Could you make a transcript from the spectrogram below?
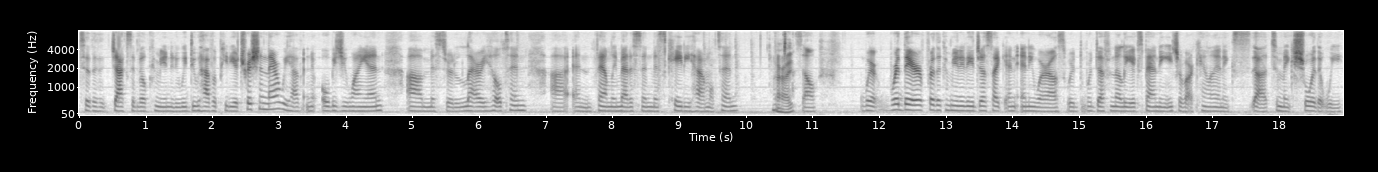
to the Jacksonville community. We do have a pediatrician there. We have an OBGYN, um, Mr. Larry Hilton, uh, and family medicine, Miss Katie Hamilton. All right. So we're we're there for the community just like in anywhere else. We're we're definitely expanding each of our clinics uh, to make sure that we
